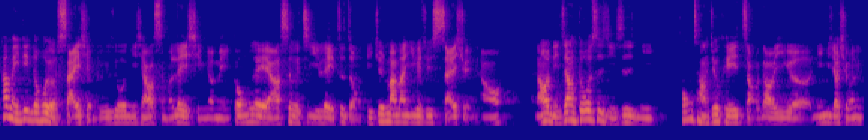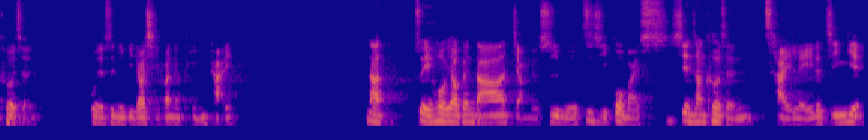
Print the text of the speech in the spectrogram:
他们一定都会有筛选，比如说你想要什么类型的美工类啊、设计类这种，你就慢慢一个去筛选，然后然后你这样多试几次，你通常就可以找到一个你比较喜欢的课程，或者是你比较喜欢的平台。那最后要跟大家讲的是，我自己购买线上课程踩雷的经验。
